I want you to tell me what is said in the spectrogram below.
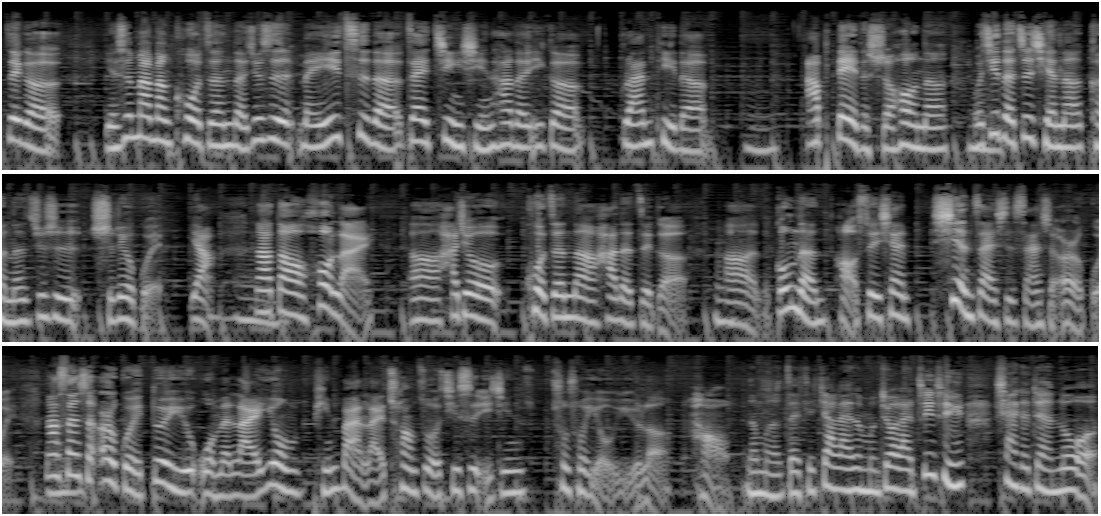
这个也是慢慢扩增的，就是每一次的在进行它的一个软体的嗯 update 的时候呢，我记得之前呢可能就是十六轨样，那到后来。呃，它就扩增了它的这个呃功能，好，所以现在现在是三十二轨。那三十二轨对于我们来用平板来创作，其实已经绰绰有余了。好，那么在接下来呢，我们就来进行下一个段落，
